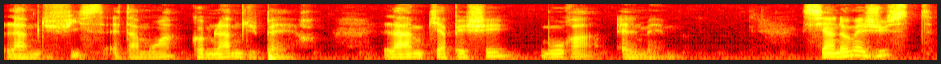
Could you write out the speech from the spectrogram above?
l'âme du Fils est à moi comme l'âme du Père. L'âme qui a péché mourra elle-même. Si un homme est juste,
